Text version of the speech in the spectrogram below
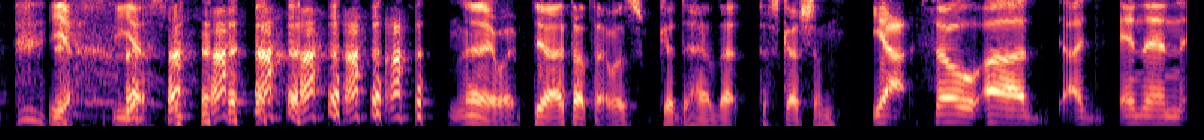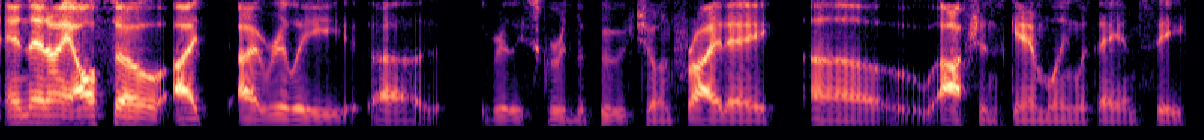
yes. Yes. anyway, yeah, I thought that was good to have that discussion. Yeah. So, uh, I- and then and then I also I I really uh, really screwed the pooch on Friday. Uh, options gambling with AMC.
